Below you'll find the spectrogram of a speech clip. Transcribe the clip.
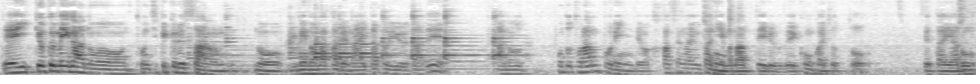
で1曲目があのトンチピクルさんの「夢の中で泣いた」という歌であの本当トランポリンでは欠かせない歌にもなっているので今回ちょっと絶対やろう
